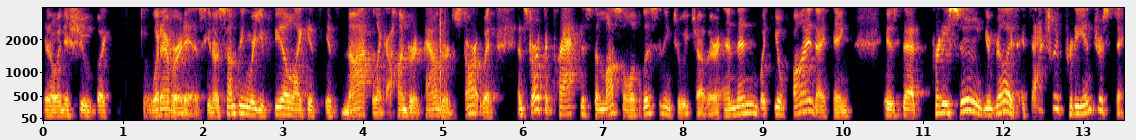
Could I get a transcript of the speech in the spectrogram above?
you know an issue like whatever it is you know something where you feel like it's it's not like a hundred pounder to start with and start to practice the muscle of listening to each other and then what you'll find i think is that pretty soon you realize it's actually pretty interesting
